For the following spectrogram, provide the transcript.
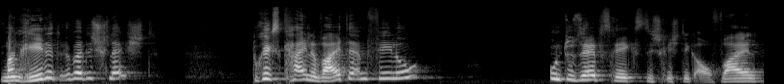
man redet über dich schlecht, du kriegst keine Weiterempfehlung und du selbst regst dich richtig auf, weil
